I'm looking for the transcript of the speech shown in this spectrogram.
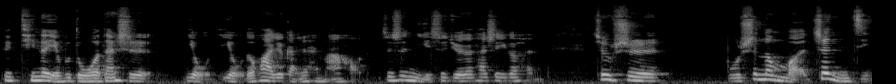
对，听的也不多，但是有有的话就感觉还蛮好的。就是你是觉得它是一个很，就是不是那么正经，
